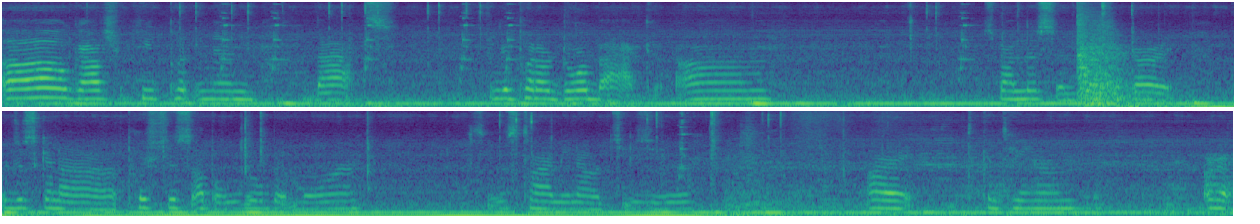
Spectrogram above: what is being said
Oh gosh, we keep putting in bats. We to put our door back. Um, spawn this in, perfect, alright. We're just gonna push this up a little bit more. So this time, you know, it's easier. Alright, container. Okay,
